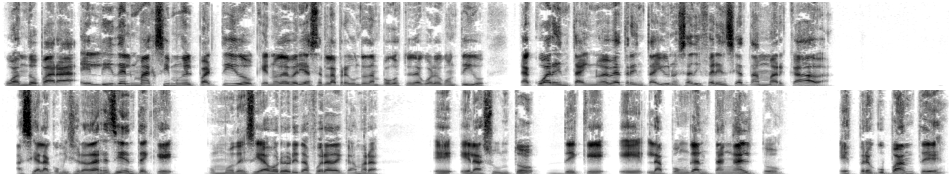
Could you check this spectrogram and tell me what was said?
Cuando para el líder máximo en el partido, que no debería ser la pregunta tampoco, estoy de acuerdo contigo, está 49 a 31, esa diferencia tan marcada hacia la comisionada residente que, como decía Jorge ahorita fuera de cámara, eh, el asunto de que eh, la pongan tan alto es preocupante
